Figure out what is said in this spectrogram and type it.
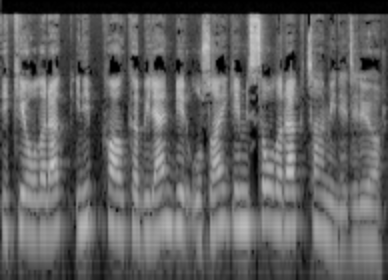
dikey olarak inip kalkabilen bir uzay gemisi olarak tahmin ediliyor.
